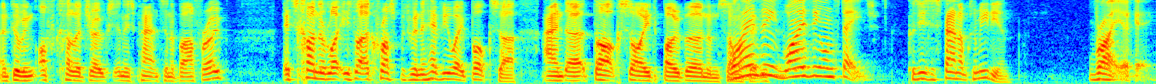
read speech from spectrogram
and doing off-color jokes in his pants and a bathrobe. It's kind of like he's like a cross between a heavyweight boxer and uh, Dark Side Bo Burnham. Why is he? Why is he on stage? Because he's a stand-up comedian. Right. Okay.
